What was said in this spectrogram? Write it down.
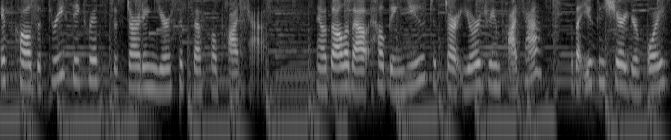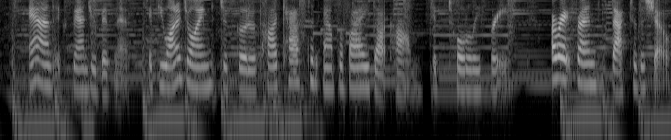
It's called The Three Secrets to Starting Your Successful Podcast. Now, it's all about helping you to start your dream podcast so that you can share your voice and expand your business. If you want to join, just go to podcastandamplify.com. It's totally free. All right, friend, back to the show.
